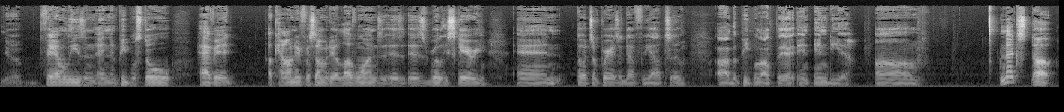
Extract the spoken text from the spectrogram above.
you know, families and, and, and people still haven't accounted for some of their loved ones is is really scary. And thoughts and prayers are definitely out to uh, the people out there in India. Um, next up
